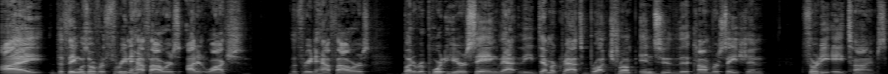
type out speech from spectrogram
I the thing was over three and a half hours. I didn't watch the three and a half hours, but a report here saying that the Democrats brought Trump into the conversation 38 times.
